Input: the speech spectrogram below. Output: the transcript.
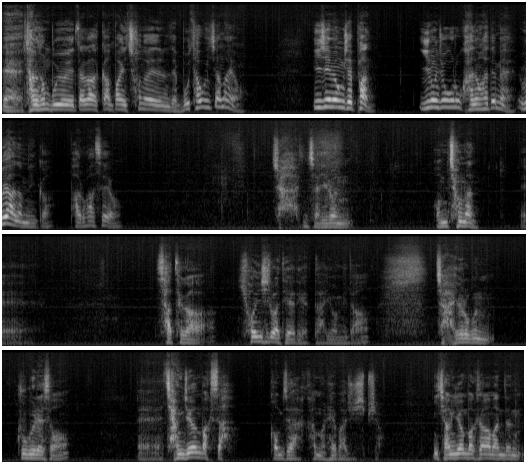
예, 당선 부여에다가 깜빵에 쳐넣어야 되는데 못 하고 있잖아요. 이재명 재판 이론적으로 가능하다며 왜 안 합니까? 바로 하세요. 자, 진짜 이런 엄청난 에, 사태가 현실화 돼야 되겠다 이겁니다. 자, 여러분 구글에서 에, 장재현 박사 검색 한번 해봐 주십시오. 이 장재현 박사가 만든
